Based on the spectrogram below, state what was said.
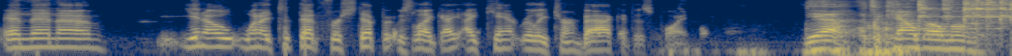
And then um you know when i took that first step it was like i, I can't really turn back at this point. Yeah that's a cowbell moment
